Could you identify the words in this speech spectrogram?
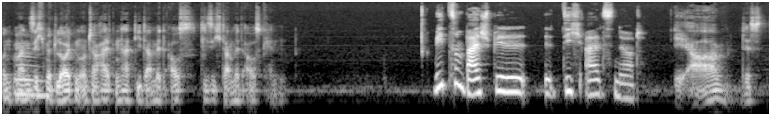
und man mhm. sich mit Leuten unterhalten hat, die, damit aus, die sich damit auskennen. Wie zum Beispiel äh, dich als Nerd. Ja, das.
